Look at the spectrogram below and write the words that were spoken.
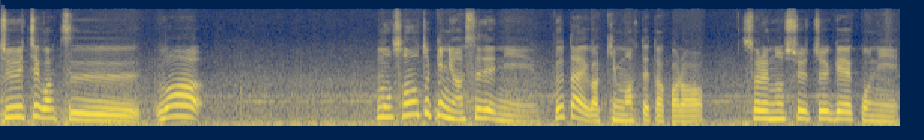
11月はもうその時にはすでに舞台が決まってたからそれの集中稽古に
